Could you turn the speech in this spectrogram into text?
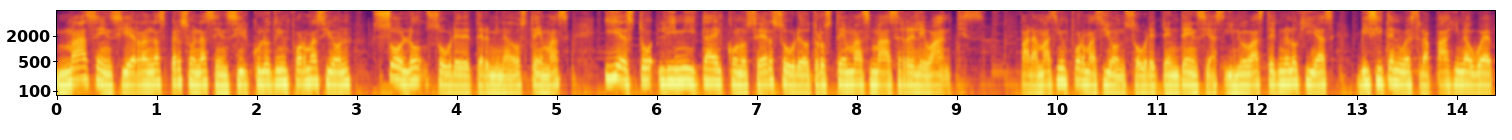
más se encierran las personas en círculos de información solo sobre determinados temas y esto limita el conocer sobre otros temas más relevantes. Para más información sobre tendencias y nuevas tecnologías, visite nuestra página web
